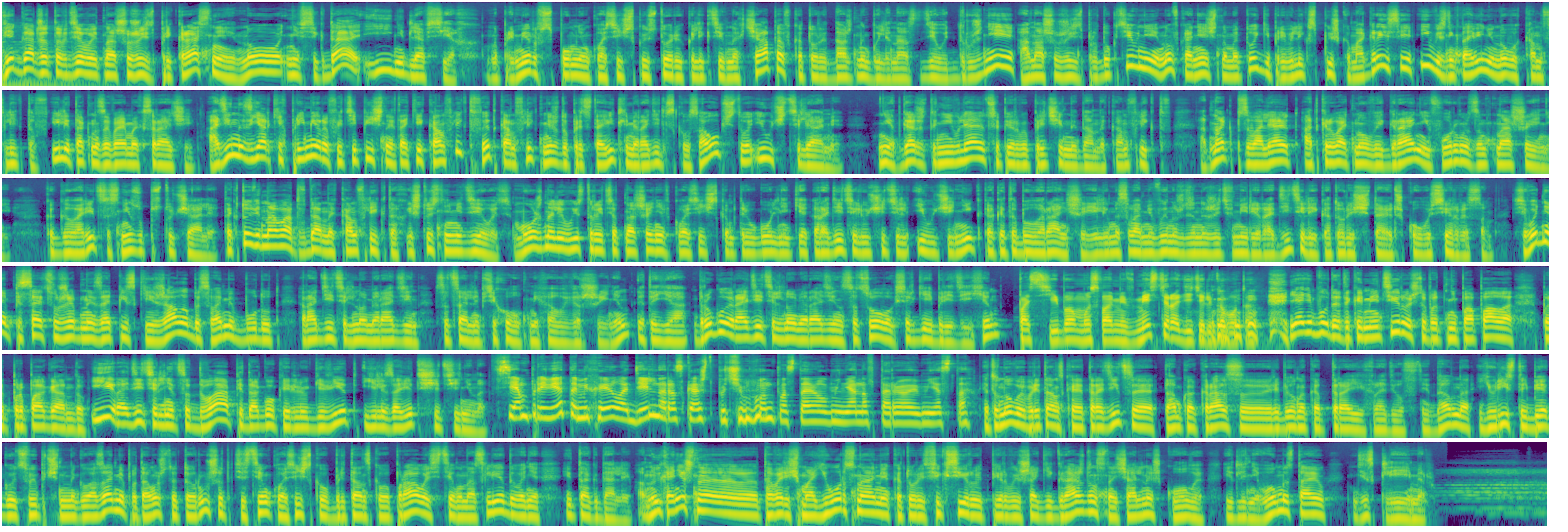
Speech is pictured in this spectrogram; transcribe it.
Век гаджетов делает нашу жизнь прекраснее, но не всегда и не для всех. Например, вспомним классическую историю коллективных чатов, которые должны были нас сделать дружнее, а нашу жизнь продуктивнее, но в конечном итоге привели к вспышкам агрессии и возникновению новых конфликтов или так называемых срачей. Один из ярких примеров и типичных таких конфликтов – это конфликт между представителями родительского сообщества и учителями. Нет, гаджеты не являются первой причиной данных конфликтов, однако позволяют открывать новые грани и формы взаимоотношений – как говорится, снизу постучали. Так кто виноват в данных конфликтах и что с ними делать? Можно ли выстроить отношения в классическом треугольнике родитель, учитель и ученик, как это было раньше? Или мы с вами вынуждены жить в мире родителей, которые считают школу сервисом? Сегодня писать служебные записки и жалобы с вами будут родитель номер один, социальный психолог Михаил Вершинин, это я. Другой родитель номер один, социолог Сергей Бредихин. Спасибо, мы с вами вместе родители кого-то. Я не буду это комментировать, чтобы это не попало под пропаганду. И родительница 2, педагог и религиовед Елизавета Щетинина. Всем привет, а Михаил отдельно расскажет, почему он поставил меня на второе место. Это новая британская традиция. Там как раз э, ребенок от троих родился недавно. Юристы бегают с выпученными глазами, потому что это рушит систему классического британского права, систему наследования и так далее. Ну и, конечно, товарищ майор с нами, который который фиксирует первые шаги граждан с начальной школы. И для него мы ставим дисклеймер.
